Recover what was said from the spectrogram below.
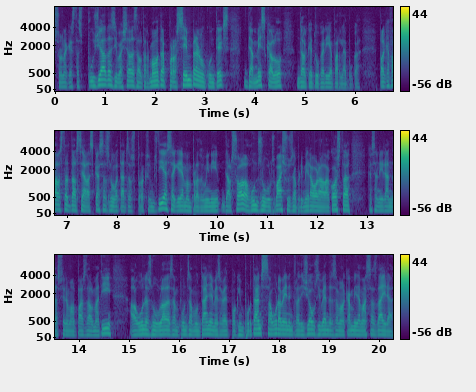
són aquestes pujades i baixades del termòmetre, però sempre en un context de més calor del que tocaria per l'època. Pel que fa a l'estat del cel, escasses novetats els pròxims dies, seguirem en predomini del sol, alguns núvols baixos a primera hora a la costa que s'aniran desfent amb el pas del matí, algunes nuvolades en punts de muntanya, més aviat poc importants, segurament entre dijous i vendres amb el canvi de masses d'aire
